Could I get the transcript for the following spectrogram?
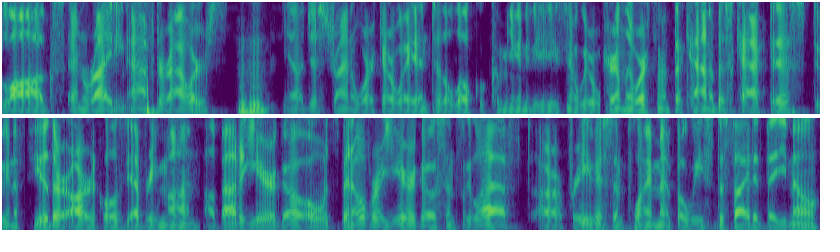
blogs and writing after hours. Mm-hmm. You know, just trying to work our way into the local communities. You know, we were currently working with the Cannabis Cactus, doing a few of their articles every month. About a year ago, oh, it's been over a year ago since we left our previous employment, but we decided that, you know,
